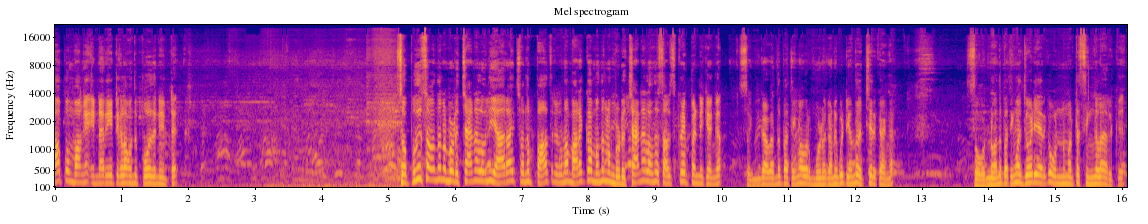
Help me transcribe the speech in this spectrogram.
பார்ப்போம் வாங்க. என்ன ரேட்டுக்கெல்லாம் வந்து போகுதுன்னுட்டு. ஸோ புதுசாக வந்து நம்மளோட சேனல் வந்து யாராச்சும் வந்து பார்த்துட்டு இருந்தால் மறக்காம வந்து நம்மளோட சேனலை வந்து சப்ஸ்கிரைப் பண்ணிக்கோங்க. ஸோ இங்கே வந்து பார்த்தீங்கன்னா ஒரு மூணு கண்ணுக்குட்டி வந்து வச்சுருக்காங்க. ஸோ ஒன்று வந்து பார்த்தீங்கன்னா ஜோடியாக இருக்குது ஒன்று மட்டும் சிங்கிளாக இருக்குது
